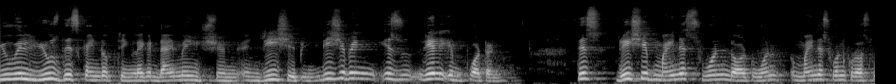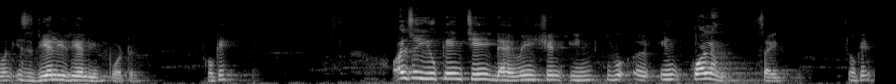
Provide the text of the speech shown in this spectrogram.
you will use this kind of thing like a dimension and reshaping. Reshaping is really important. This reshape minus 1 dot 1 minus 1 cross 1 is really really important. Okay? Also you can change dimension in uh, in column side. Okay?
